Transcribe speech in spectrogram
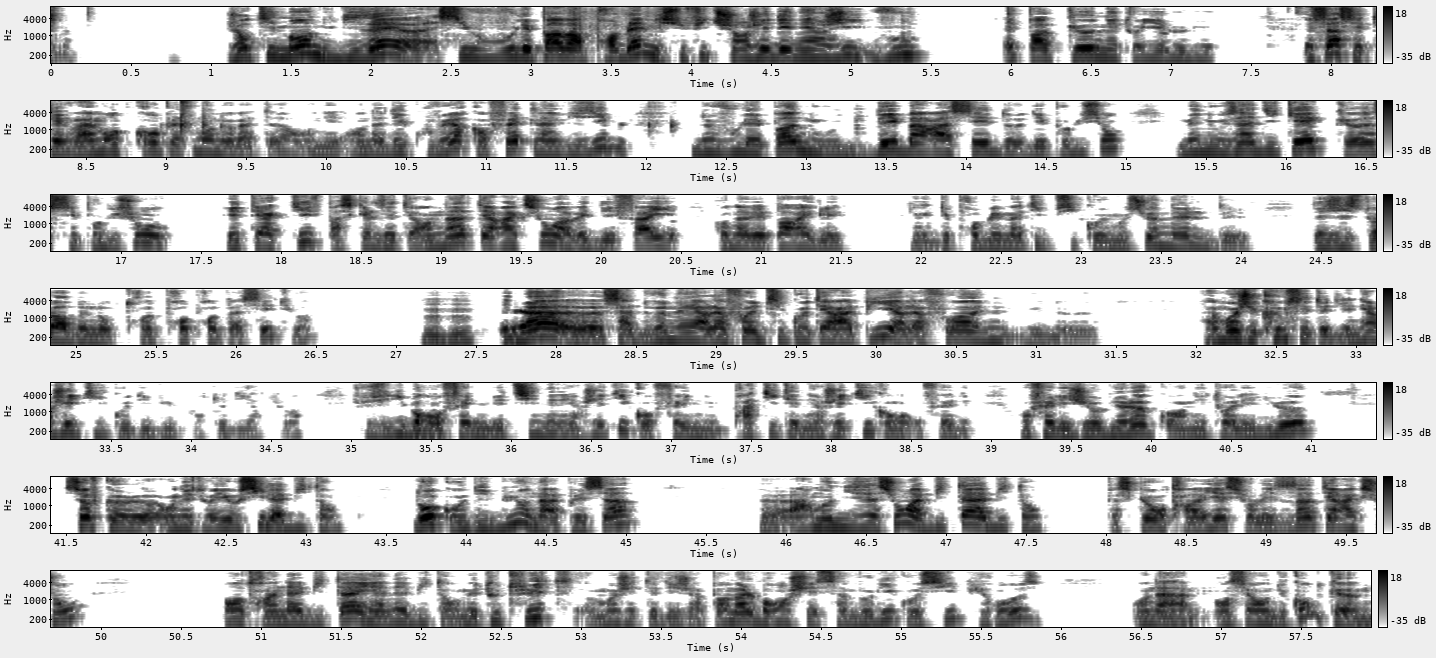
gentiment nous disait euh, si vous voulez pas avoir de problème, il suffit de changer d'énergie vous et pas que nettoyer le lieu. Et ça, c'était vraiment complètement novateur. On, on a découvert qu'en fait, l'invisible ne voulait pas nous débarrasser de, des pollutions, mais nous indiquait que ces pollutions étaient actives parce qu'elles étaient en interaction avec des failles qu'on n'avait pas réglées, avec des problématiques psycho-émotionnelles, des, des histoires de notre propre passé, tu vois. Mhm. Et là, euh, ça devenait à la fois une psychothérapie, à la fois une. une... Enfin, moi, j'ai cru que c'était de l'énergétique au début, pour te dire, tu vois. Je me suis dit, bon, Mhm. on fait une médecine énergétique, on fait une pratique énergétique, on, fait, on fait les géobiologues, quoi, on nettoie les lieux. Sauf que euh, on nettoyait aussi l'habitant. Donc, au début, on a appelé ça euh, harmonisation habitat-habitant, parce qu'on travaillait sur les interactions entre un habitat et un habitant. Mais tout de suite, moi, j'étais déjà pas mal branché symbolique aussi, puis Rose on, a, on s'est rendu compte que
